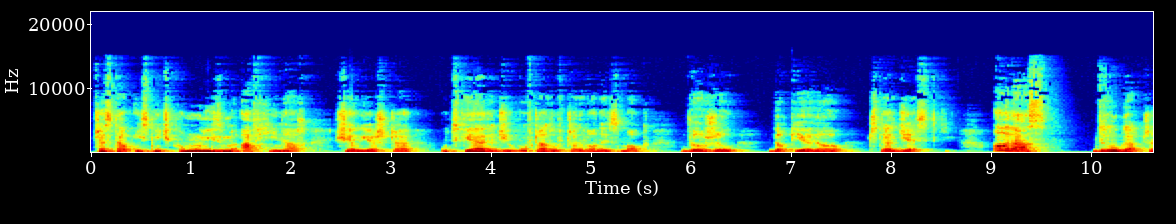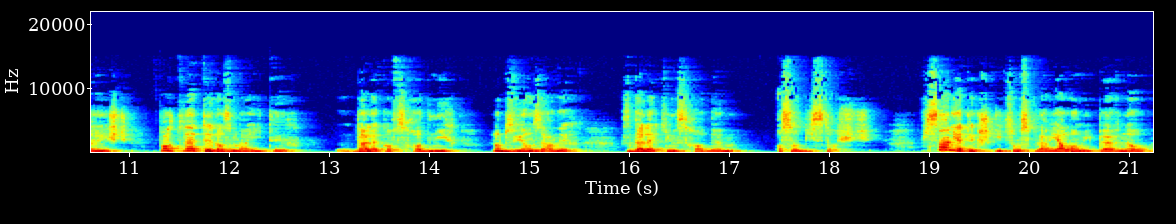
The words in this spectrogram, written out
przestał istnieć komunizm, a w Chinach się jeszcze utwierdził. Wówczas ów czerwony smok dożył dopiero czterdziestki. Oraz druga część, portrety rozmaitych, dalekowschodnich lub związanych z Dalekim Wschodem osobistości. Pisanie tych szkiców sprawiało mi pewną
